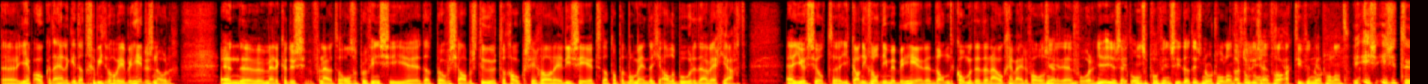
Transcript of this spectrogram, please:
je hebt ook uiteindelijk in dat gebied wel weer beheerders nodig. En we merken dus vanuit onze provincie dat provinciaal bestuur toch ook zich wel realiseert dat op het moment dat je alle boeren daar wegjaagt. En je, zult, eh, je kan die grond niet meer beheren, dan komen er daarna ook geen weidevogels Ja. meer eh, voor. Je, je zegt onze provincie, dat is Noord-Holland. Is jullie zijn vooral actief in Noord-Holland. Is, is het, eh,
